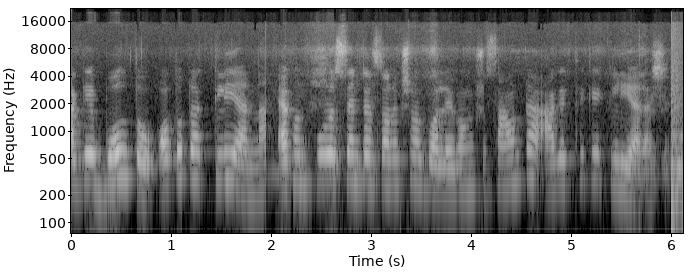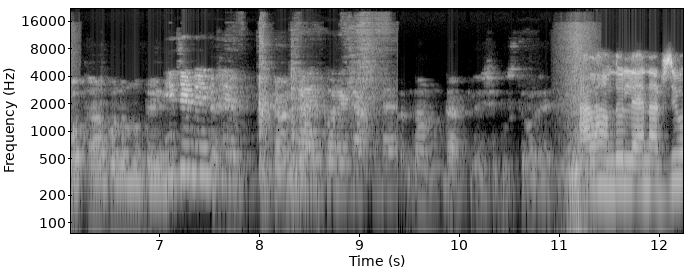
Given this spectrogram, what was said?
আগে বলতো অতটা ক্লিয়ার না এখন পুরো সেন্টেন্স অনেক সময় বলে এবং সাউন্ডটা আগের থেকে ক্লিয়ার আসে কথা বলার মধ্যে নিজে নিজে গান ট্রাই গায়। করে গানটা নাম ডাকলে সে বুঝতে পারে আলহামদুলিল্লাহ এনার্জিও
